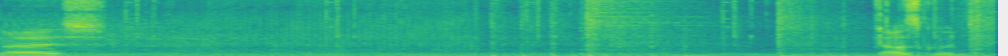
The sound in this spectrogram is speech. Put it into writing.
Nice. That was good.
